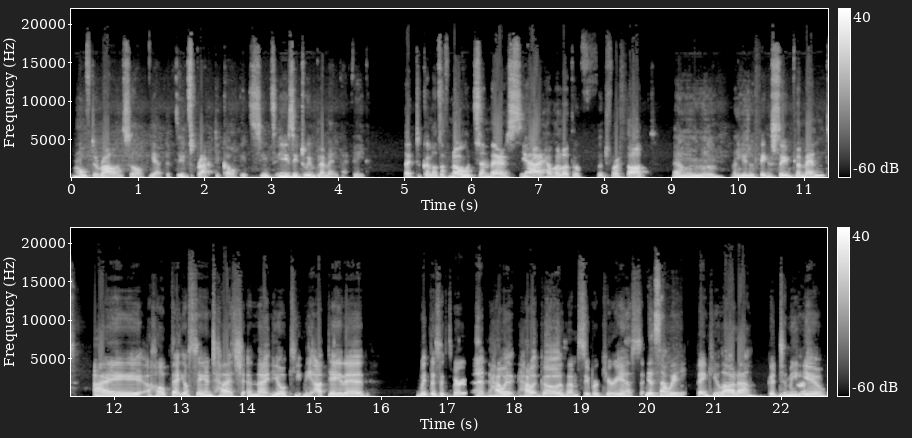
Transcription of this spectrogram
moved around. So yeah, it's, it's practical. It's it's easy to implement, I think. I took a lot of notes and there's yeah, I have a lot of food for thought um, and little things to implement. I hope that you'll stay in touch and that you'll keep me updated with this experiment, how it how it goes. I'm super curious. Yes, I will. Thank you, Laura. Good to meet you.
